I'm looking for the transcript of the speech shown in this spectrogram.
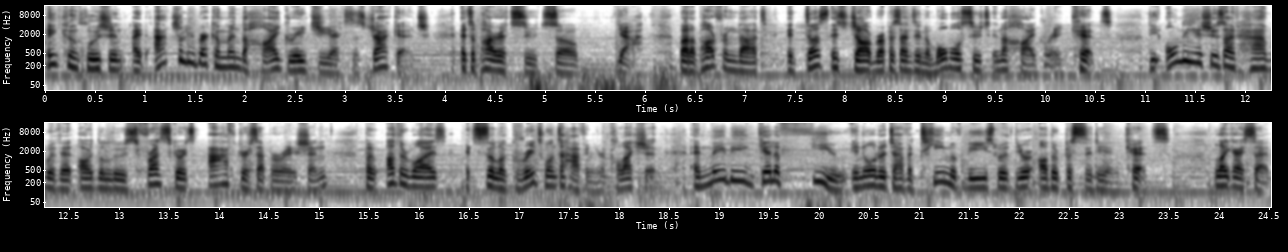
In conclusion, I'd actually recommend the high-grade G-Exes Jackedge. It's a pirate suit, so Yeah, but apart from that, it does its job representing the mobile suit in a high grade kit. The only issues I've had with it are the loose front skirts after separation, but otherwise, it's still a great one to have in your collection, and maybe get a few in order to have a team of these with your other Bisidian kits. Like I said,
